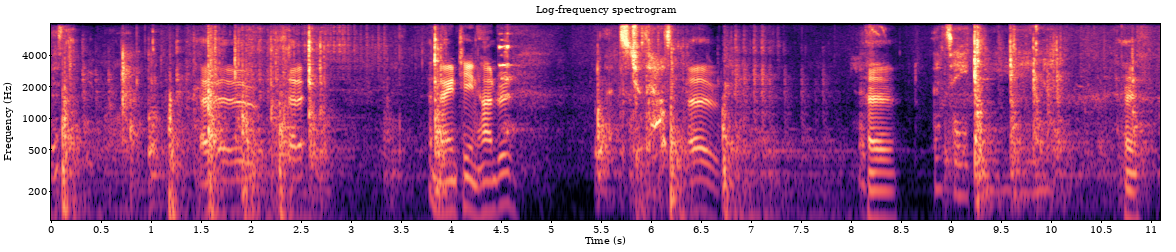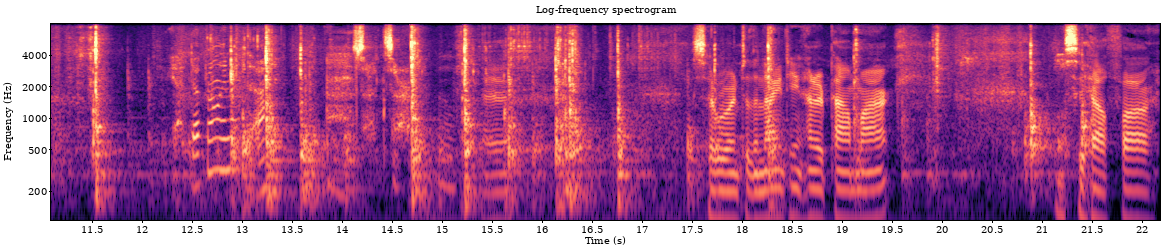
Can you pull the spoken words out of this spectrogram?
This would be more like, Oh, set it. 1900. that's 2,000. Oh. Oh. That's 18. Oh. Yeah, definitely not that. Sorry, sorry. Move. oh. So we're into the 1900 pound mark. We'll see how far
